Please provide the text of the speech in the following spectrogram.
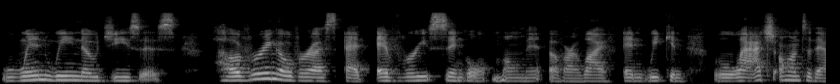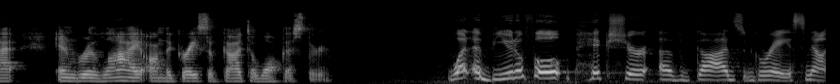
when we know Jesus hovering over us at every single moment of our life. And we can latch onto that and rely on the grace of God to walk us through. What a beautiful picture of God's grace. Now,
